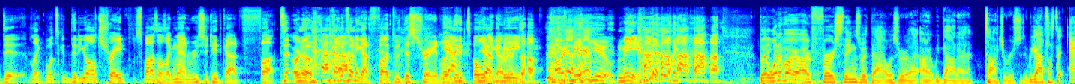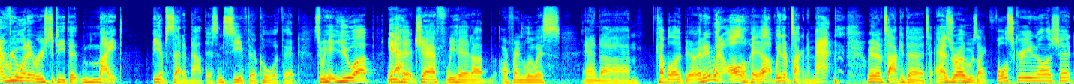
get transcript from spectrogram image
did like what's did you all trade spots?" I was like, "Man, Rooster Teeth got fucked," or no, kind of funny got fucked with this trade. Like they totally yeah, got me. ripped off. Or me or you? Me, But one of our, our first things with that was we were like, all right, we gotta talk to Rooster Teeth. We gotta talk to everyone at Rooster Teeth that might be upset about this and see if they're cool with it. So we hit you up, yeah. we hit Jeff, we hit up our friend Lewis, and um, a couple other people, and it went all the way up. We ended up talking to Matt, we ended up talking to to Ezra, who was like Fullscreen and all that shit.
